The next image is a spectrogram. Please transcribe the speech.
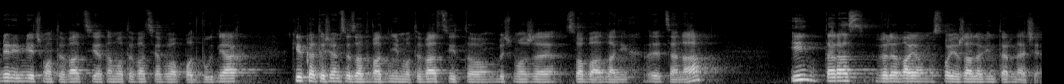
Mieli mieć motywację, ta motywacja była po dwóch dniach. Kilka tysięcy za dwa dni motywacji to być może słaba dla nich y, cena. I teraz wylewają swoje żale w internecie.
